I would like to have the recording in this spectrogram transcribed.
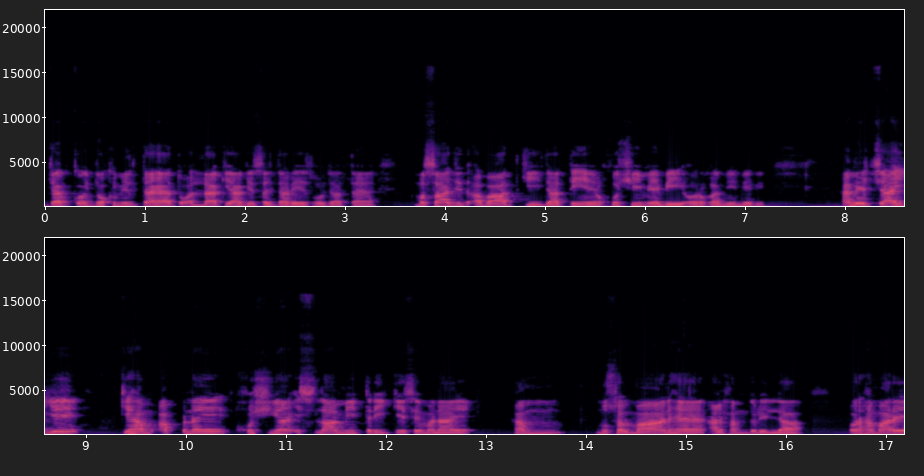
जब कोई दुख मिलता है तो अल्लाह के आगे सजदा रेज हो जाता है। मसाजिद आबाद की जाती हैं, खुशी में भी और गमी में भी। हमें चाहिए कि हम अपने खुशियाँ इस्लामी तरीके से मनाएँ। हम मुसलमान हैं, अल्हम्दुलिल्लाह। और हमारे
